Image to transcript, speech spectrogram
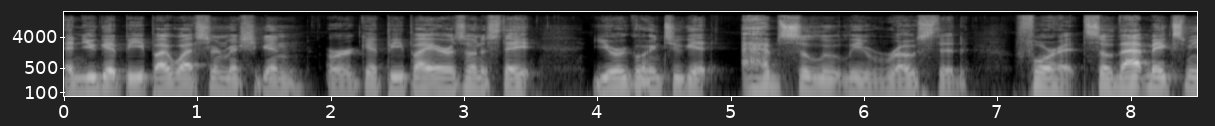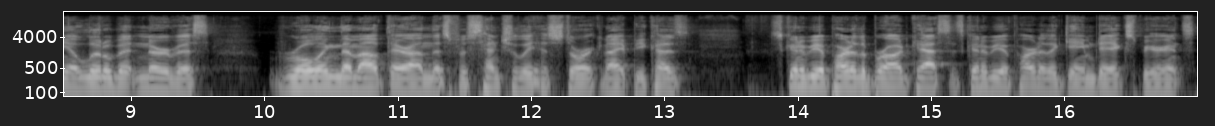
and you get beat by Western Michigan or get beat by Arizona State, you're going to get absolutely roasted for it. So that makes me a little bit nervous rolling them out there on this potentially historic night because it's going to be a part of the broadcast, it's going to be a part of the game day experience.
